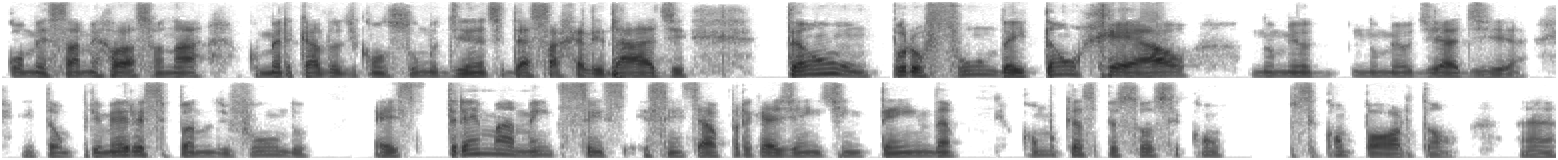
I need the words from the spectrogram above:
começar a me relacionar com o mercado de consumo diante dessa realidade tão profunda e tão real no meu, no meu dia a dia. Então, primeiro, esse pano de fundo é extremamente essencial para que a gente entenda como que as pessoas se, se comportam. Né?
